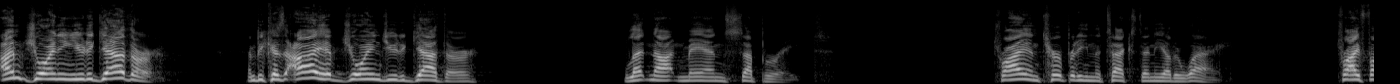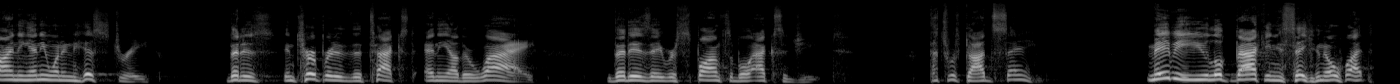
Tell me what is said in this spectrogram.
I'm joining you together. And because I have joined you together, let not man separate. Try interpreting the text any other way. Try finding anyone in history that has interpreted the text any other way that is a responsible exegete. That's what God's saying. Maybe you look back and you say, you know what?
